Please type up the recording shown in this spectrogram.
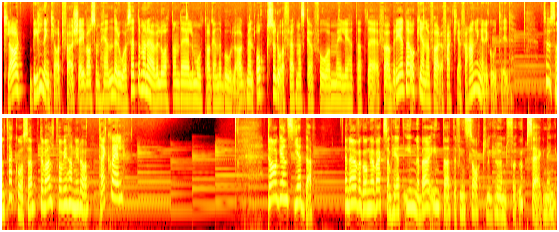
klart, bilden klart för sig vad som händer oavsett om man är överlåtande eller mottagande bolag. Men också då för att man ska få möjlighet att eh, förbereda och genomföra fackliga förhandlingar i god tid. Tusen tack Åsa, det var allt vad vi hann idag. Tack själv. Dagens gädda en övergång av verksamhet innebär inte att det finns saklig grund för uppsägning,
